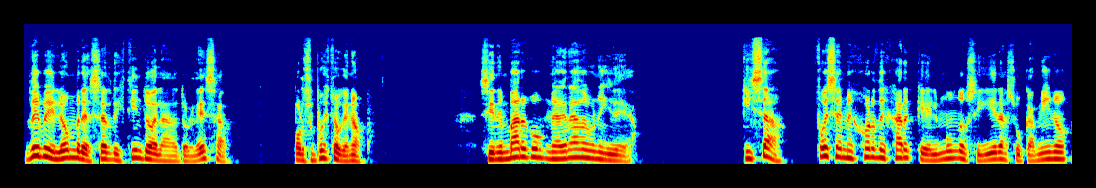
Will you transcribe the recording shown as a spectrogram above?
¿Debe el hombre ser distinto de la naturaleza? Por supuesto que no. Sin embargo, me agrada una idea. Quizá fuese mejor dejar que el mundo siguiera su camino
